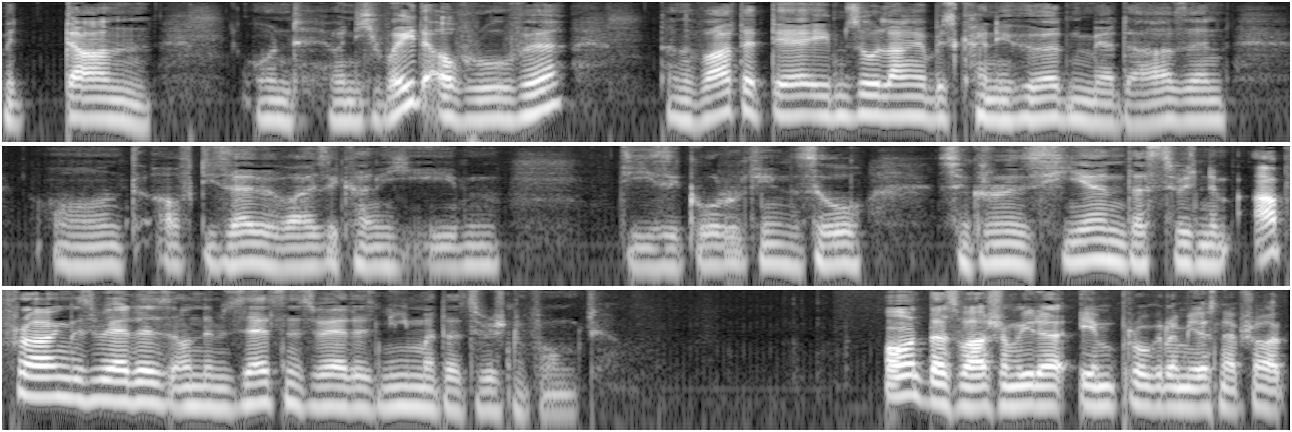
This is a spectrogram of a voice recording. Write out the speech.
mit Done. Und wenn ich Wait aufrufe, dann wartet der eben so lange, bis keine Hürden mehr da sind. Und auf dieselbe Weise kann ich eben diese Go-Routinen so synchronisieren, dass zwischen dem Abfragen des Wertes und dem Setzen des Wertes niemand dazwischen funkt. Und das war schon wieder im Programmier-Snapshot.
